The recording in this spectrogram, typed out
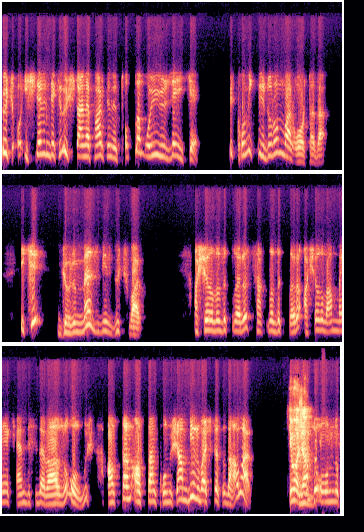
Üç, o işlerindeki üç tane partinin toplam oyu yüzde iki. Bir komik bir durum var ortada. İki, görünmez bir güç var. Aşağıladıkları, sakladıkları, aşağılanmaya kendisi de razı olmuş. Alttan alttan konuşan bir başkası daha var. Kim hocam? Yüzde onluk.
